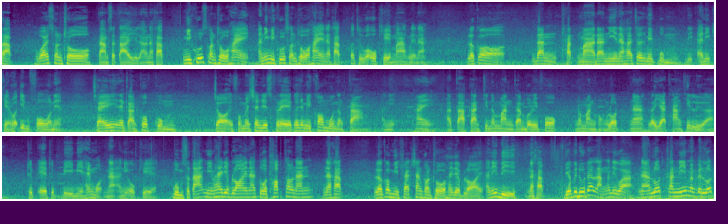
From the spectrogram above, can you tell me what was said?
ศัพท์ voice control ตามสไตล์อยู่แล้วนะครับ มี cruise control ให้ อันนี้มี cruise control ให้นะครับ ก็ถือว่าโอเคมากเลยนะ แล้วก็ด้านถัดมาด้านนี้นะครับจะมีปุ่ม อันนี้เขียนว่า info เนี่ยใช้ในการควบคุมจอ information display ก็จะมีข้อมูลต่างๆ อันนี้ให้อัตราการกินน้ำมันการบริโภคน้ำมันของรถนะ ระยะทางที่เหลือทริป A ทริป B มีให้หมดนะ อันนี้โอเค ปุ่ม start มีให้เรียบร้อยนะ ตัวท็อปเท่านั้นนะครับ แล้วก็มี traction control ให้เรียบร้อย อันนี้ดีนะครับ เดี๋ยวไปดูด้านหลังกันดีกว่านะรถคันนี้มันเป็นรถ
